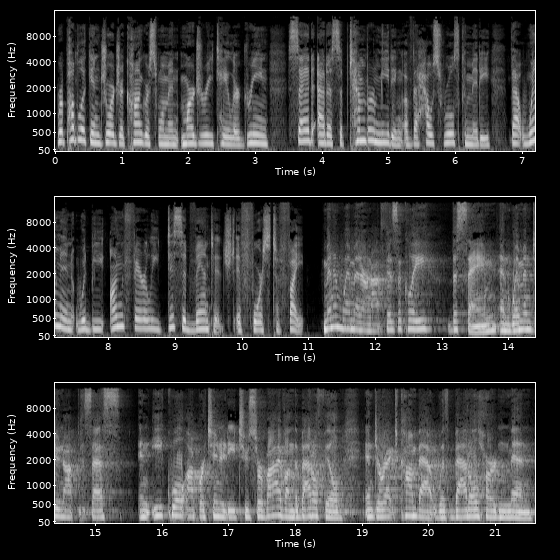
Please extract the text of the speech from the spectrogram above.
Republican Georgia Congresswoman Marjorie Taylor Greene said at a September meeting of the House Rules Committee that women would be unfairly disadvantaged if forced to fight. Men and women are not physically the same, and women do not possess an equal opportunity to survive on the battlefield in direct combat with battle hardened men.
